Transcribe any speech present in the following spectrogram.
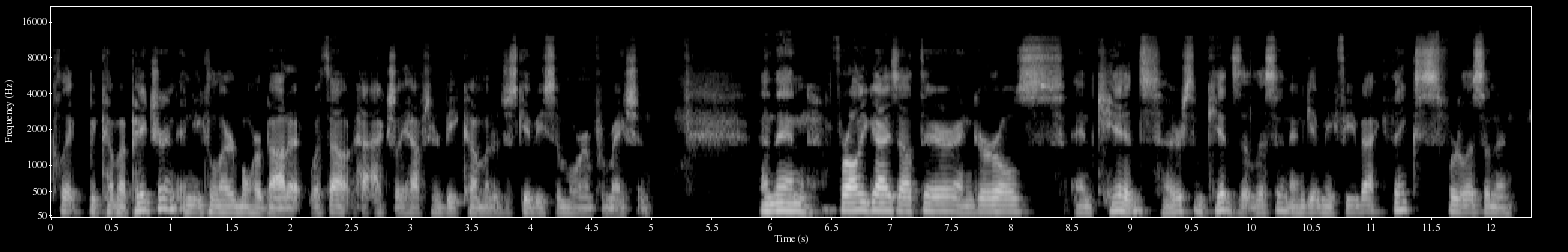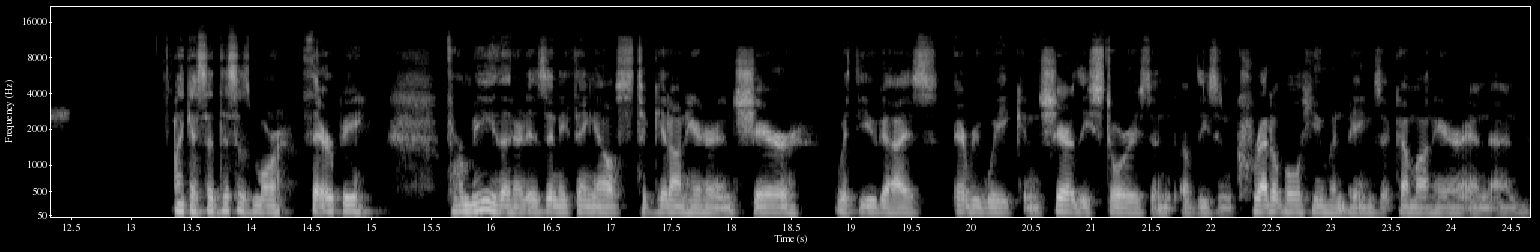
click become a patron and you can learn more about it without actually having to become it'll just give you some more information. And then for all you guys out there and girls and kids there's some kids that listen and give me feedback. Thanks for listening. Like i said this is more therapy for me than it is anything else to get on here and share with you guys every week and share these stories and of these incredible human beings that come on here and and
